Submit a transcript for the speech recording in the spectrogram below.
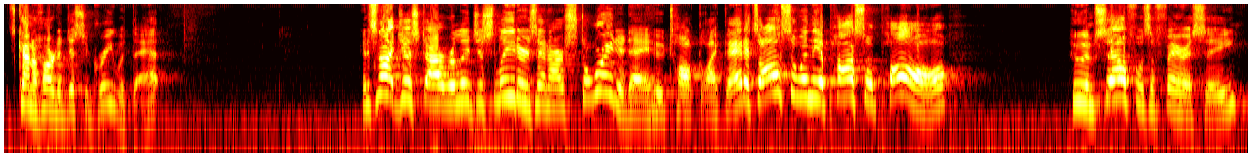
It's kind of hard to disagree with that. And it's not just our religious leaders in our story today who talk like that, it's also in the Apostle Paul, who himself was a Pharisee.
